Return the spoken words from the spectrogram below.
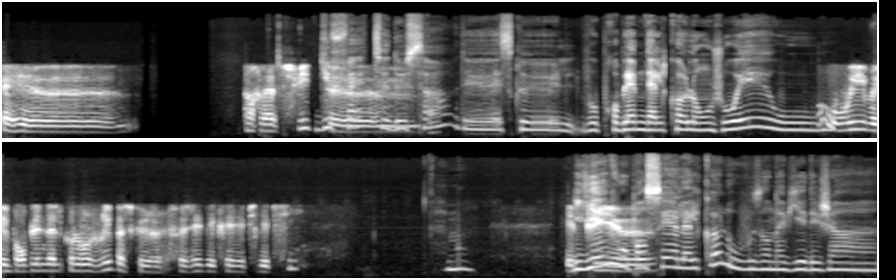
Et euh, par la suite. Du euh, fait de ça, de- est-ce que vos problèmes d'alcool ont joué ou? Oui, mes problèmes d'alcool ont joué parce que je faisais des crises d'épilepsie. Ah bon. Et Lié, puis, vous euh, pensez à l'alcool ou vous en aviez déjà Ah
